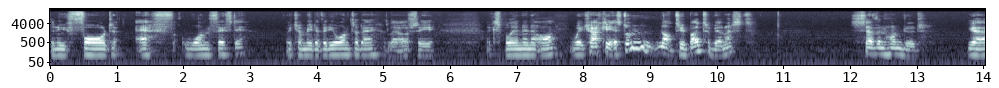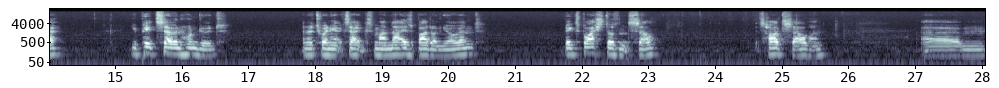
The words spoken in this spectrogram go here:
the new Ford F-150 which I made a video on today, like obviously explaining it all. Which actually it's done not too bad to be honest. Seven hundred, yeah. You paid seven hundred, and a twenty XX. Man, that is bad on your end. Big Splash doesn't sell. It's hard to sell, man. Um,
